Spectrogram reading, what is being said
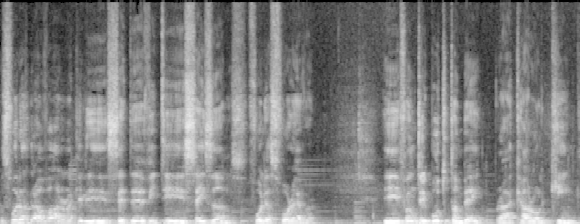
Os Folhas gravaram naquele CD 26 anos, Folhas Forever. E foi um tributo também para Carole King.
